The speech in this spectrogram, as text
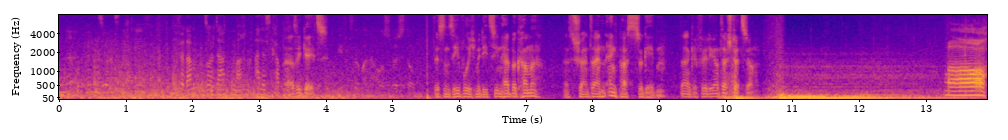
ohne können sie uns nicht helfen. Die verdammten Soldaten machen alles kaputt. Na, wie geht's? Wissen Sie, wo ich Medizin herbekomme? Es scheint einen Engpass zu geben. Danke für die Unterstützung. Oh,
